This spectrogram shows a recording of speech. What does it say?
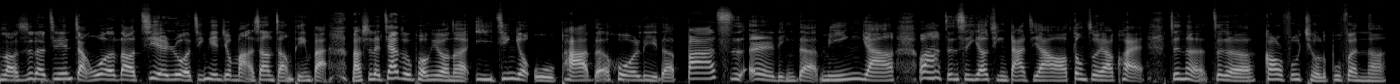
老师呢，今天掌握到介入，今天就马上涨停板。老师的家族朋友呢，已经有五趴的获利的八四二零的名扬，哇，真是邀请大家哦，动作要快，真的这个高尔夫球的部分呢，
